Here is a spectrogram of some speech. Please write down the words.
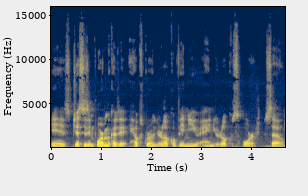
is just as important because it helps grow your local venue and your local sport. So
